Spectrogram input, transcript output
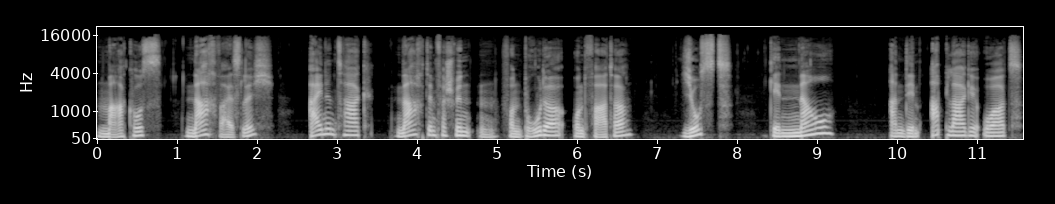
Markus nachweislich einen Tag nach dem Verschwinden von Bruder und Vater just genau an dem Ablageort,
